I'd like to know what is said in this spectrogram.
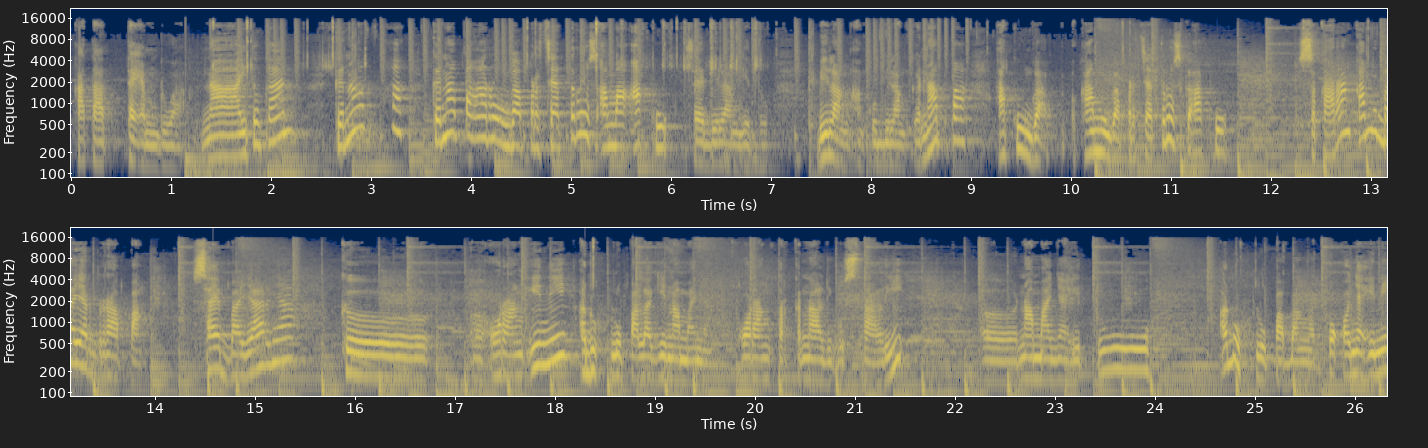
Kata TM2. Nah itu kan, kenapa? Kenapa Haro nggak percaya terus sama aku? Saya bilang gitu. Bilang, aku bilang, kenapa aku nggak, kamu nggak percaya terus ke aku? Sekarang kamu bayar berapa? Saya bayarnya ke uh, orang ini, aduh lupa lagi namanya, orang terkenal di Australia, uh, namanya itu, aduh lupa banget. Pokoknya ini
